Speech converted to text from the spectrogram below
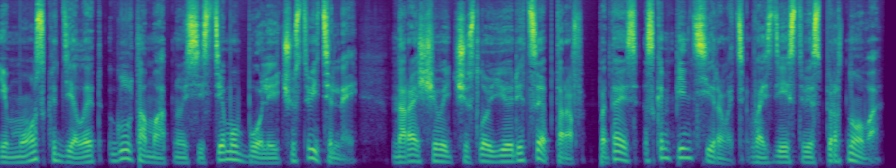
и мозг делает глутаматную систему более чувствительной, наращивает число ее рецепторов, пытаясь скомпенсировать воздействие спиртного.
